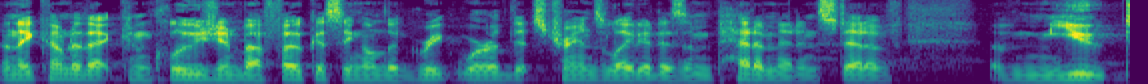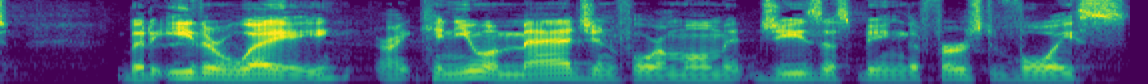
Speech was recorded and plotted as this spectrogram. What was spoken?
And they come to that conclusion by focusing on the Greek word that's translated as impediment instead of, of mute. But either way, right, can you imagine for a moment Jesus being the first voice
